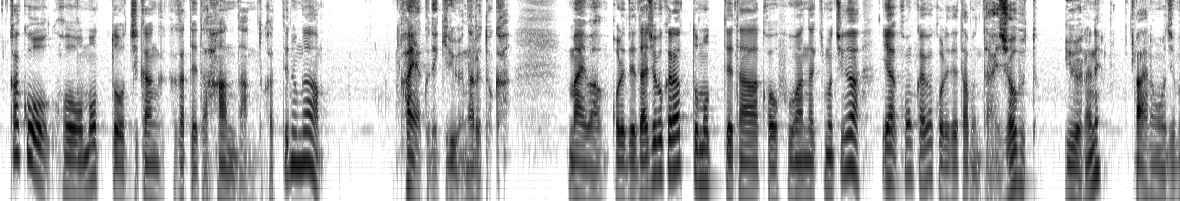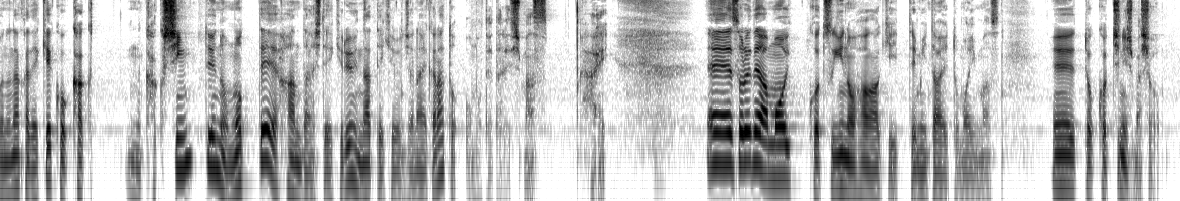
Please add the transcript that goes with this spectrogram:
過去こうもっと時間がかかってた判断とかっていうのが早くできるようになるとか前はこれで大丈夫かなと思ってたこう不安な気持ちがいや今回はこれで多分大丈夫というようなねあの自分の中で結構確信っていうのを持って判断していけるようになっていけるんじゃないかなと思ってたりします。はいえー、それではもう一個次のおはがき行ってみたいと思います。えっ、ー、とこっちにしましょう。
